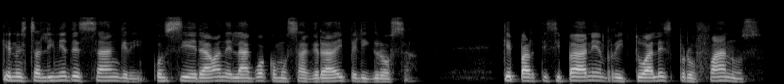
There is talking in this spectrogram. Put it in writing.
que nuestras líneas de sangre consideraban el agua como sagrada y peligrosa, que participaban en rituales profanos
